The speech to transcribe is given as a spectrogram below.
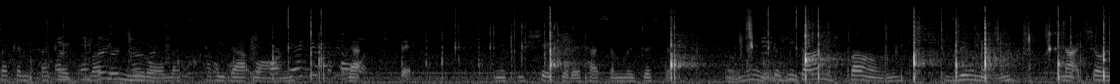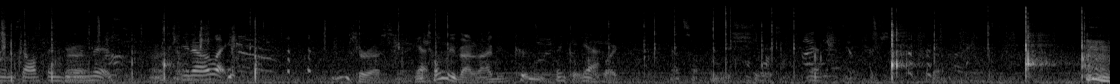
like a like a rubber noodle that's probably that long, that thick. And if you shake it, it has some resistance. Oh. So he's on the phone, zooming, not showing himself and doing Right. this. You know, like Interesting. Yeah. He told me about it, and I just couldn't think of it. I was like, that's something you should. yeah.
